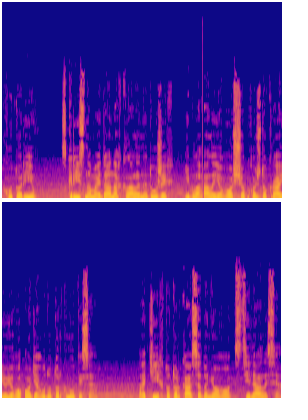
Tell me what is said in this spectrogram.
хуторів, скрізь на майданах клали недужих і благали його, щоб хоч до краю його одягу доторкнутися. А ті, хто торкався до нього, зцілялися.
